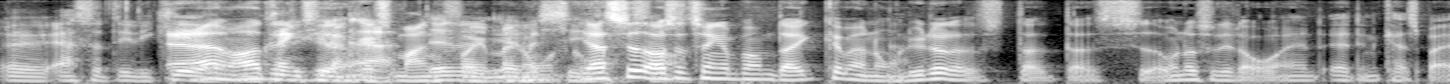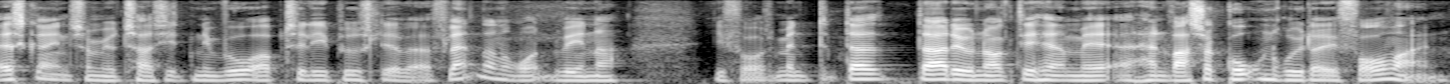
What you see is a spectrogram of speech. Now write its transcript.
øh, er så dedikeret ja, meget omkring sit engagement ja, for Emmanuel. Jeg, jeg sidder også og tænker på, om der ikke kan være nogen ja. lytter, der, der, der sidder under sig lidt over, at, at en Kasper Askren, som jo tager sit niveau op til lige pludselig at være Flandern rundt vinder, i forhold Men der, der er det jo nok det her med, at han var så god en rytter i forvejen.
